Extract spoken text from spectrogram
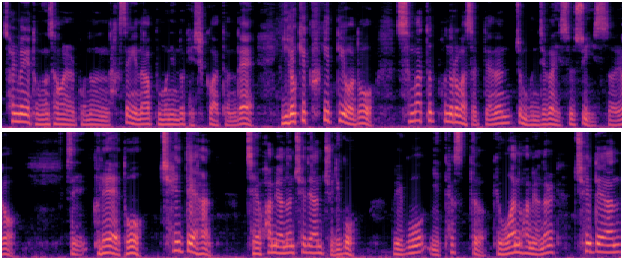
설명의 동영상을 보는 학생이나 부모님도 계실 것 같은데 이렇게 크게 띄워도 스마트폰으로 봤을 때는 좀 문제가 있을 수 있어요. 그래도 최대한 제 화면은 최대한 줄이고 그리고 이 텍스트 교환 화면을 최대한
